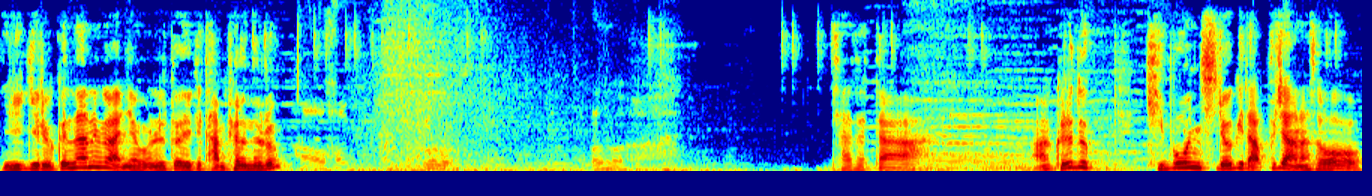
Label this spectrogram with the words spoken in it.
일기로 끝나는 거 아니야? 오늘 또 이렇게 단편으로? 자 됐다. 아 그래도 기본 지력이 나쁘지 않아서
